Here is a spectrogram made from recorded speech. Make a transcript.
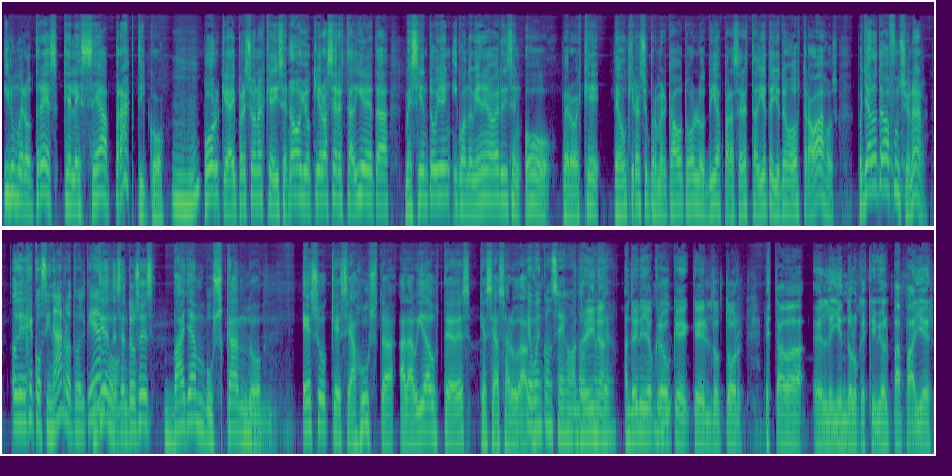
y número tres, que le sea práctico. Porque hay personas que dicen, no, yo quiero hacer esta dieta, me siento bien, y cuando vienen a ver dicen, oh, pero es que tengo que ir al supermercado todos los días para hacer esta dieta y yo tengo dos trabajos. Pues ya no te va a funcionar. O tienes que cocinarlo todo el tiempo. ¿Entiendes? Entonces vayan buscando eso que se ajusta a la vida de ustedes, que sea saludable. Qué buen consejo. Andreina. Andreina, yo creo que, que el doctor estaba eh, leyendo lo que escribió el Papa ayer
